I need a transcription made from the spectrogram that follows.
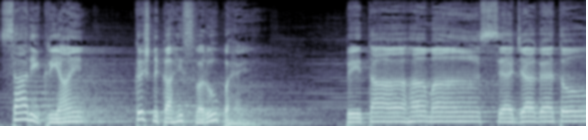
सारी क्रियाएँ कृष्ण का ही स्वरूप है। पिता पिताहमस्य जगतो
